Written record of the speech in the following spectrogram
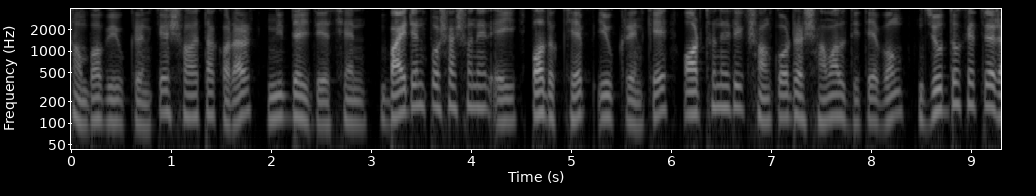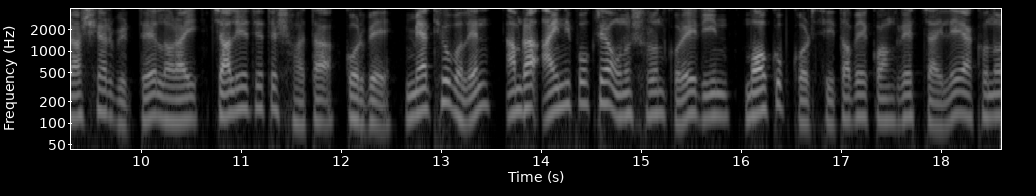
সম্ভব ইউক্রেনকে সহায়তা করার নির্দেশ দিয়েছেন। বাইডেন প্রশাসনের এই পদক্ষেপ ইউক্রেনকে অর্থনৈতিক সংকট সামাল দিতে এবং যুদ্ধক্ষেত্রে রাশিয়ার বিরুদ্ধে লড়াই চালিয়ে যেতে সহায়তা করবে। ম্যাথিউ বলেন আমরা আইনি প্রক্রিয়া অনুসরণ করে ঋণ মওকুব করছি, তবে কংগ্রেস চাইলে এখনও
